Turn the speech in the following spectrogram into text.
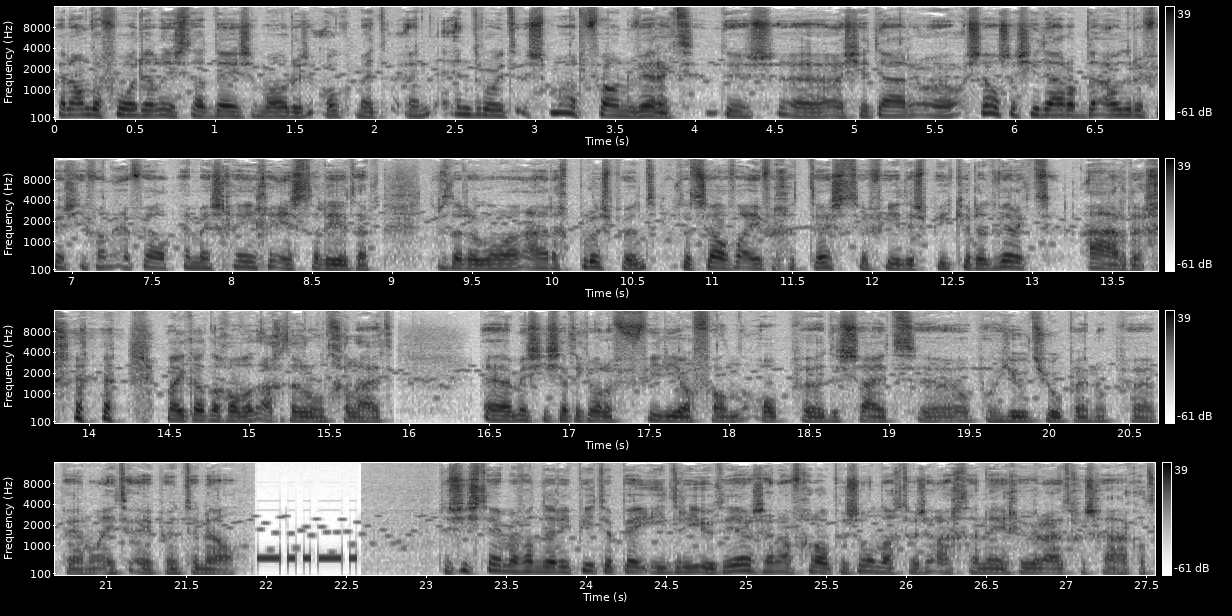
Een ander voordeel is dat deze modus ook met een Android smartphone werkt. Dus uh, als je daar, uh, zelfs als je daar op de oudere versie van FL MSG geïnstalleerd hebt. Dus dat is ook wel een aardig pluspunt. Ik heb het zelf al even getest via de speaker. Dat werkt aardig. maar ik had nogal wat achtergrondgeluid. Uh, misschien zet ik wel een video van op de site op YouTube en op panel.e.nl. De systemen van de repeater PI3 UTR zijn afgelopen zondag tussen 8 en 9 uur uitgeschakeld.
